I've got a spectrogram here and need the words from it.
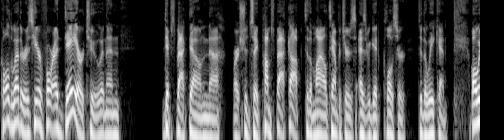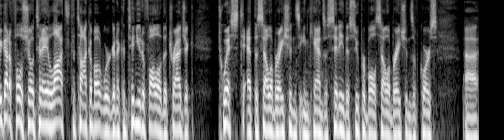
Cold weather is here for a day or two and then dips back down, uh, or I should say, pumps back up to the mild temperatures as we get closer to the weekend. Well, we got a full show today. Lots to talk about. We're going to continue to follow the tragic twist at the celebrations in Kansas City. The Super Bowl celebrations, of course, uh,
